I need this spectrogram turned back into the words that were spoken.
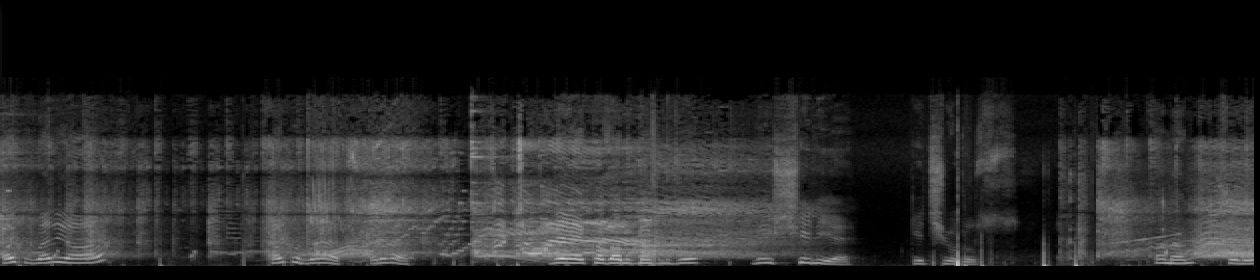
Piper ver ya. Piper ver. Para ver. Ve kazandık maçımızı. Ve Shelly'e geçiyoruz. Hemen şöyle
